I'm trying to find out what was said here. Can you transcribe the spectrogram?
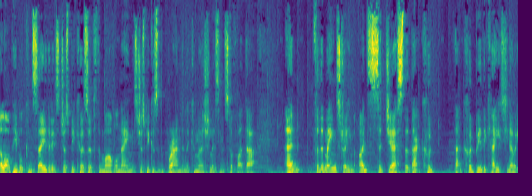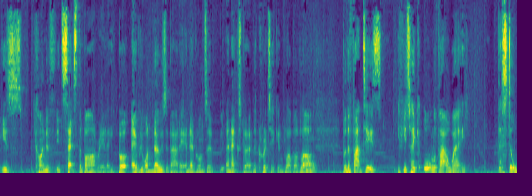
a lot of people can say that it's just because of the Marvel name, it's just because of the brand and the commercialism and stuff like that. And for the mainstream, I'd suggest that that could that could be the case. You know, it is kind of it sets the bar really, but everyone knows about it and everyone's a, an expert and a critic and blah blah blah. But the fact is, if you take all of that away, they're still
